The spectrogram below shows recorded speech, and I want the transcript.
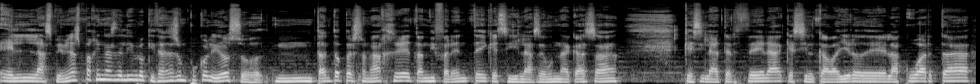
En las primeras páginas del libro quizás es un poco lioso, mm, tanto personaje tan diferente que si la segunda casa, que si la tercera, que si el caballero de la cuarta,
